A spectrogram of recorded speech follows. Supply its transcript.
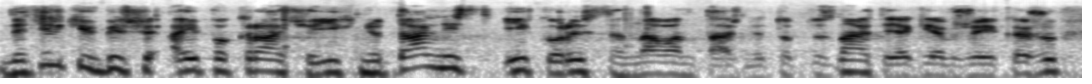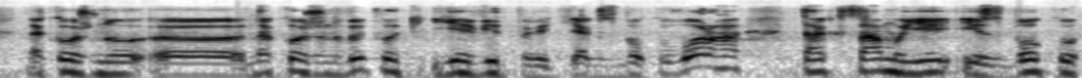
не тільки в більше, а й покращує їхню дальність і корисне навантаження. Тобто, знаєте, як я вже і кажу, на кожну е, на кожен виклик є відповідь як з боку ворога, так само є і з боку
